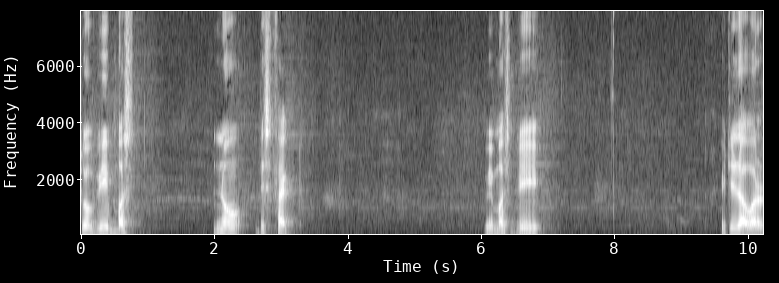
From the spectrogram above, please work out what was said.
so we must know this fact we must be it is our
